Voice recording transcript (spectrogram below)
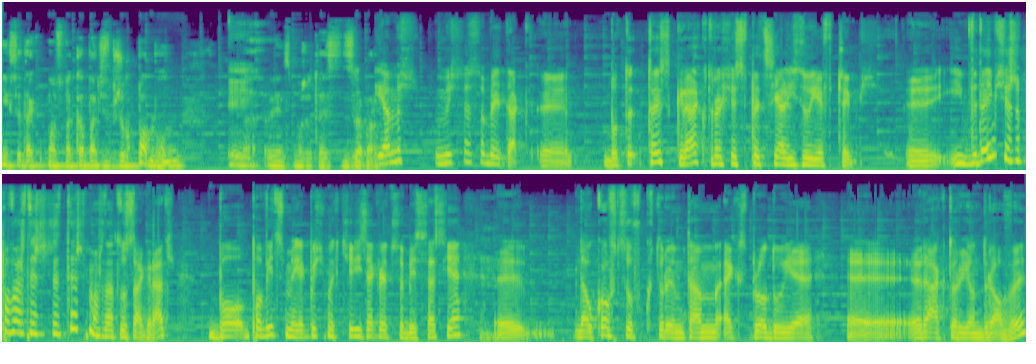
Nie chcę tak mocno kopać w brzuch popu, no, więc może to jest zła porada. Ja myśl, myślę sobie tak, y, bo to, to jest gra, która się specjalizuje w czymś. Y, I wydaje mi się, że poważne rzeczy też można tu zagrać, bo powiedzmy, jakbyśmy chcieli zagrać sobie sesję y, naukowców, którym tam eksploduje y, reaktor jądrowy,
